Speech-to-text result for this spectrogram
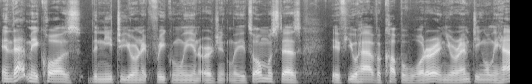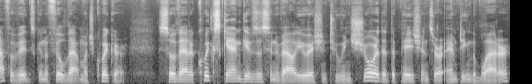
And that may cause the need to urinate frequently and urgently. It's almost as if you have a cup of water and you're emptying only half of it, it's going to fill that much quicker. So that a quick scan gives us an evaluation to ensure that the patients are emptying the bladder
